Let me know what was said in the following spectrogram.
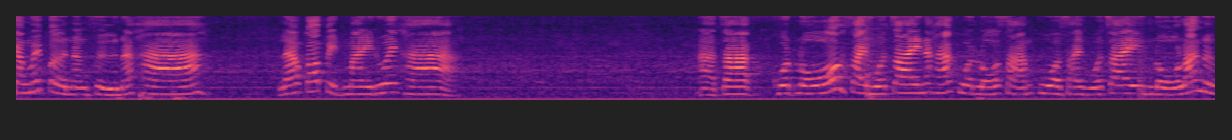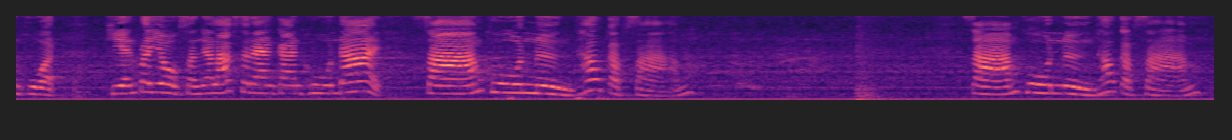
ยังไม่เปิดหนังสือนะคะ แล้วก็ปิดไมค์ด้วยค่ะ จากขวดโหลใส่หัวใจนะคะ ขวดโหล3ขวดใส่หัวใจโหลละ 1 ขวด เขียนประโยคสัญลักษณ์แสดงการคูณได้ 3 คูณ 1 เท่ากับ 3 3คูณ1เท่ากับ 3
